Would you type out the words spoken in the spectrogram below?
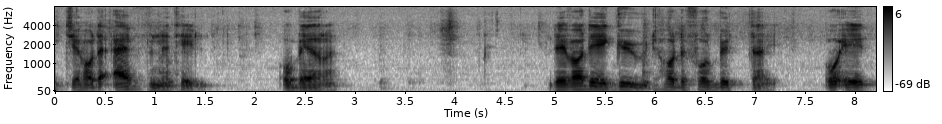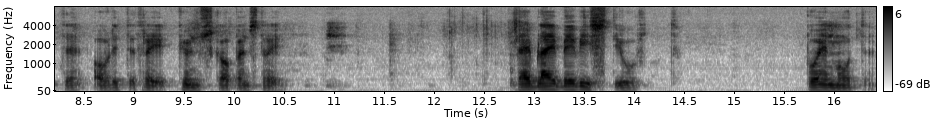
ikke hadde evne til å bære. Det var det Gud hadde forbudt dem å ete av dette tre, kunnskapens tre. De blei bevisstgjort på en måte.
